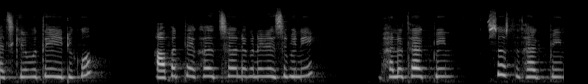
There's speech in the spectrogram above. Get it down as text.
আজকের মতো এইটুকু। আবার দেখা হচ্ছে অন্য কোনো রেসিপি নিয়ে। ভালো থাকবেন, সুস্থ থাকবেন।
